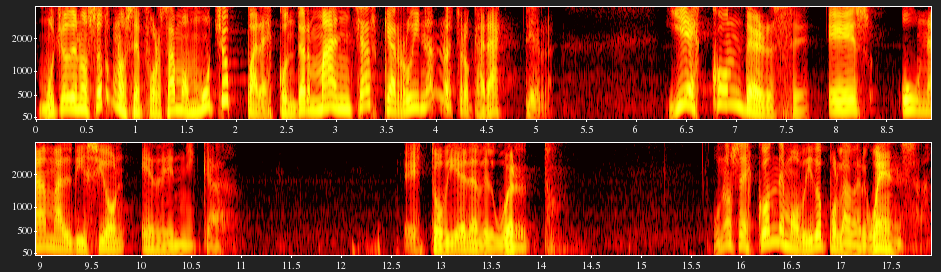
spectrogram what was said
Muchos de nosotros nos esforzamos mucho para esconder manchas que arruinan nuestro carácter. Y esconderse es una maldición edénica. Esto viene del huerto. Uno se esconde movido por la vergüenza.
